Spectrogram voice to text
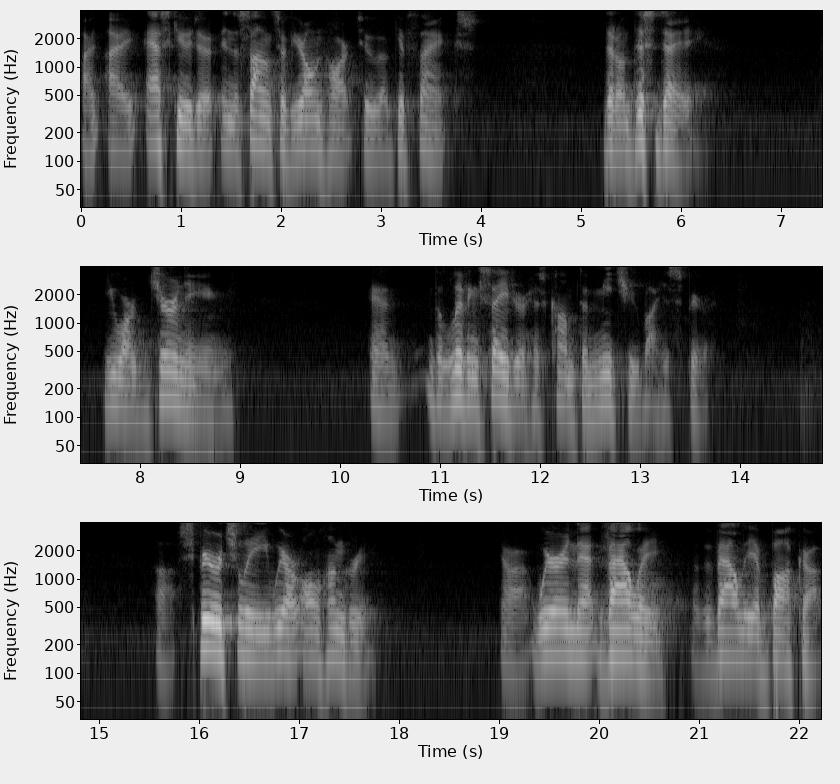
I, I, ask you to, in the silence of your own heart, to uh, give thanks that on this day you are journeying and the living Savior has come to meet you by His Spirit. Uh, spiritually, we are all hungry. Uh, we're in that valley, the valley of Baca,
